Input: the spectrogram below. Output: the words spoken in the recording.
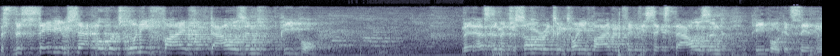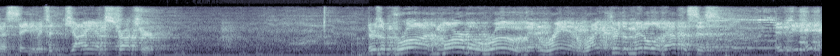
This, this stadium sat over 25,000 people. The estimates are somewhere between 25 and 56,000 people could sit in this stadium. It's a giant structure. There's a broad marble road that ran right through the middle of Ephesus. It, it, it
